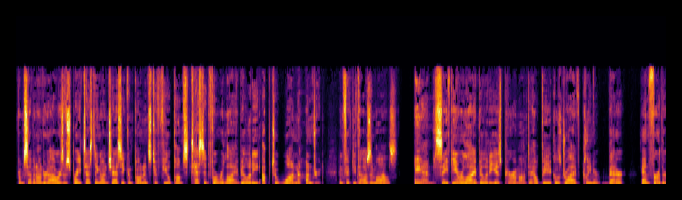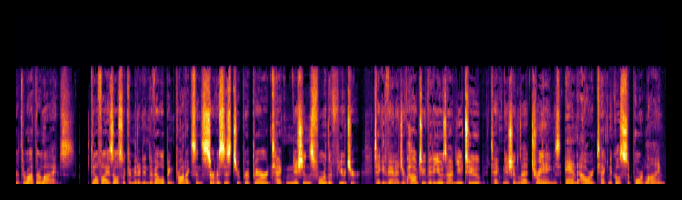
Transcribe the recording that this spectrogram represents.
From 700 hours of spray testing on chassis components to fuel pumps tested for reliability up to 150,000 miles. And safety and reliability is paramount to help vehicles drive cleaner, better, and further throughout their lives. Delphi is also committed in developing products and services to prepare technicians for the future. Take advantage of how to videos on YouTube, technician led trainings, and our technical support line,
